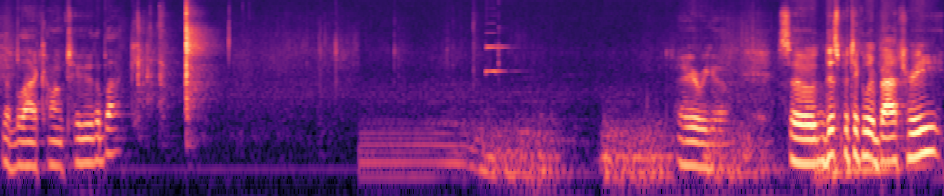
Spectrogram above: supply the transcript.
the black onto the black. So here we go. So this particular battery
